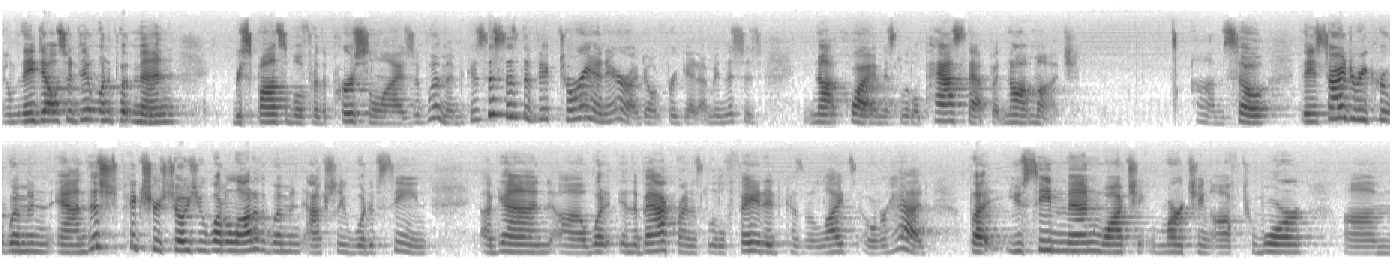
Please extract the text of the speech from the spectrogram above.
and they also didn't want to put men responsible for the personal lives of women because this is the Victorian era, don't forget. I mean, this is not quite, I mean, it's a little past that, but not much. Um, so they started to recruit women, and this picture shows you what a lot of the women actually would have seen. Again, uh, what in the background is a little faded because of the lights overhead, but you see men watching, marching off to war. Um,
